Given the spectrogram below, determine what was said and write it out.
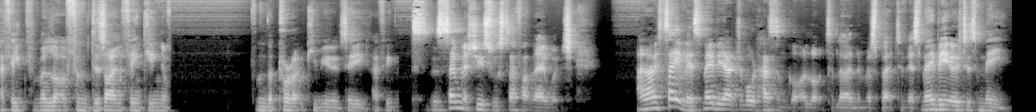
I think from a lot of from design thinking from the product community. I think there's, so much useful stuff out there which and I say this, maybe World hasn't got a lot to learn in respect to this. Maybe it was just me.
